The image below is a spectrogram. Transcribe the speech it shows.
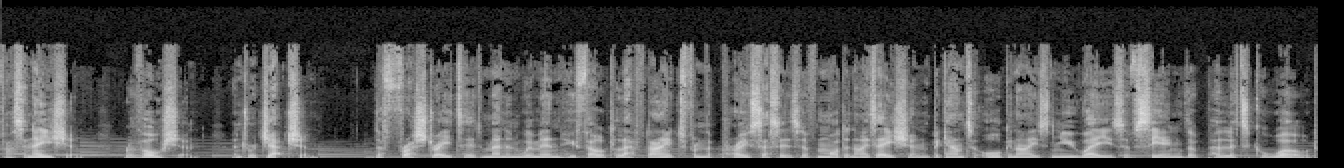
fascination, revulsion, and rejection. The frustrated men and women who felt left out from the processes of modernization began to organize new ways of seeing the political world.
